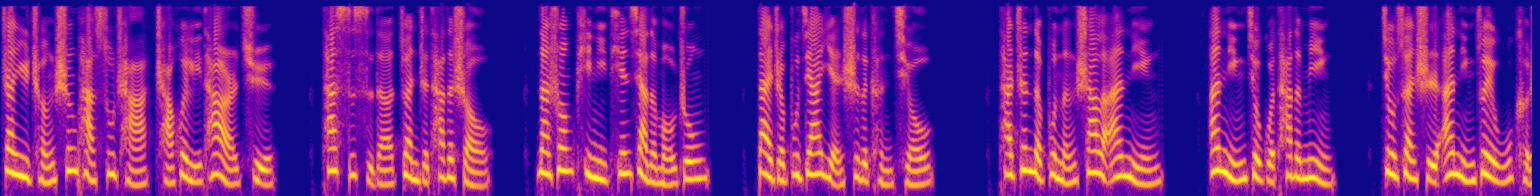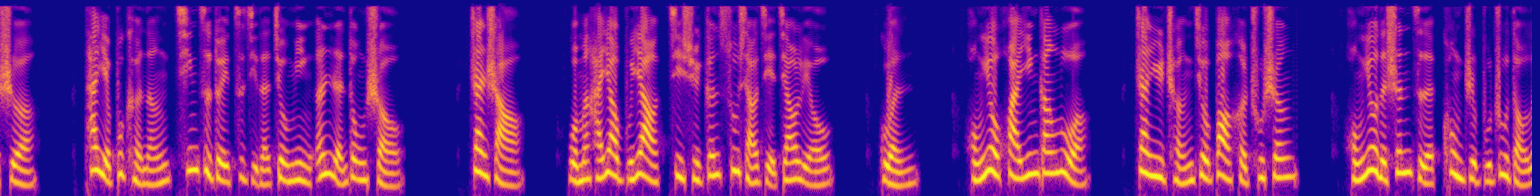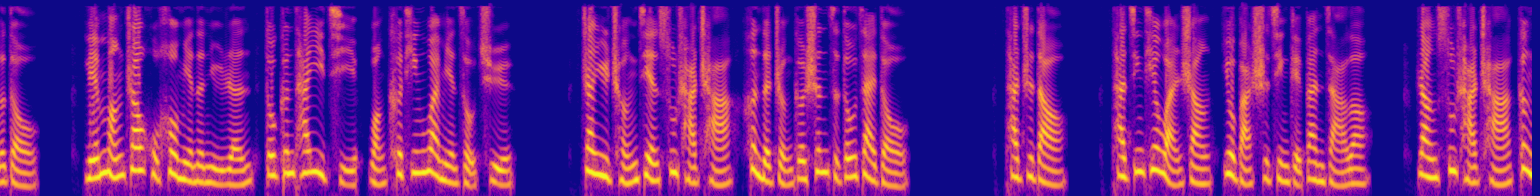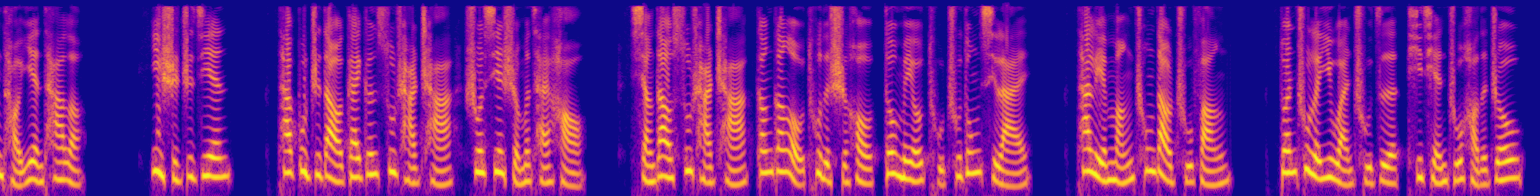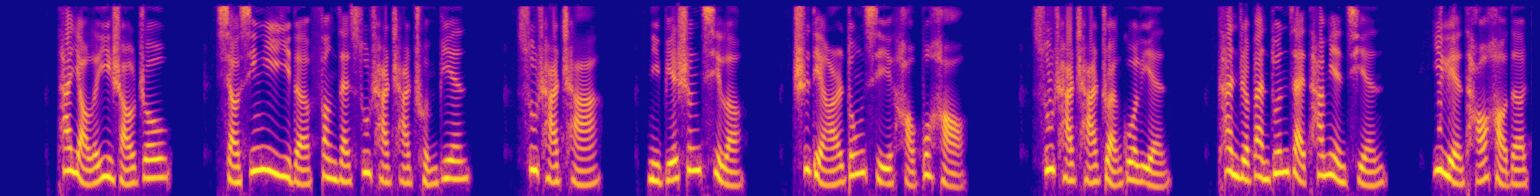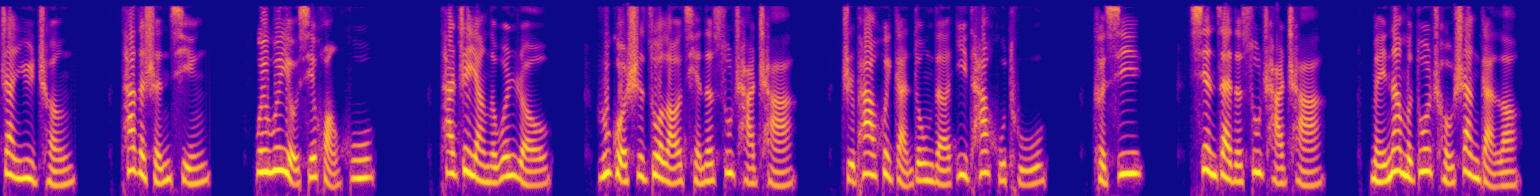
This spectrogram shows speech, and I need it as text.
战玉成生怕苏茶茶会离他而去，他死死的攥着他的手，那双睥睨天下的眸中带着不加掩饰的恳求。他真的不能杀了安宁，安宁救过他的命，就算是安宁罪无可赦。他也不可能亲自对自己的救命恩人动手。战少，我们还要不要继续跟苏小姐交流？滚！红柚话音刚落，战玉成就暴喝出声。红柚的身子控制不住抖了抖，连忙招呼后面的女人都跟他一起往客厅外面走去。战玉成见苏茶茶恨得整个身子都在抖，他知道他今天晚上又把事情给办砸了。让苏茶茶更讨厌他了。一时之间，他不知道该跟苏茶茶说些什么才好。想到苏茶茶刚刚呕吐的时候都没有吐出东西来，他连忙冲到厨房，端出了一碗厨子提前煮好的粥。他舀了一勺粥，小心翼翼的放在苏茶茶唇边。苏茶茶，你别生气了，吃点儿东西好不好？苏茶茶转过脸。看着半蹲在他面前，一脸讨好的战玉成，他的神情微微有些恍惚。他这样的温柔，如果是坐牢前的苏茶茶，只怕会感动的一塌糊涂。可惜现在的苏茶茶没那么多愁善感了。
